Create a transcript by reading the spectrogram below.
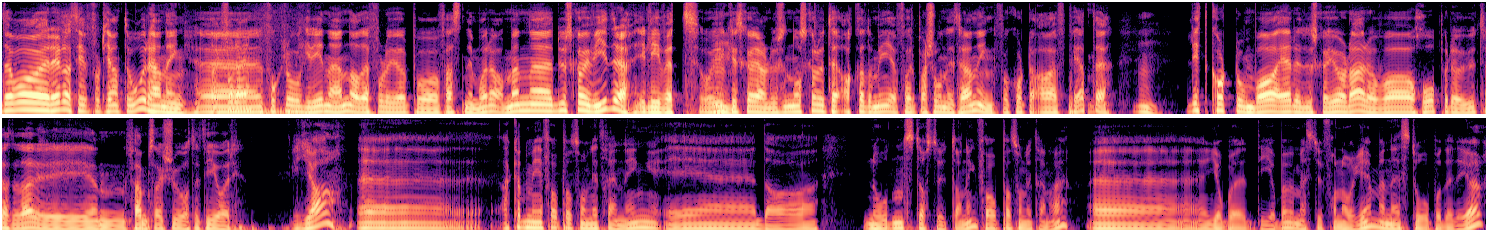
Det var relativt fortjente ord, Henning. Takk for det. Eh, får ikke lov å grine ennå, det får du gjøre på festen i morgen. Men eh, du skal jo videre i livet og i mm. yrkeskarrieren. Nå skal du til Akademiet for personlig trening, forkorta AFPT. Mm. Litt kort om hva er det du skal gjøre der, og hva håper du å utrette der i en fem, seks, sju, åtte, ti år? Ja, eh, Akademiet for personlig trening er da Nordens største utdanning for personlige trenere. Eh, jobber, de jobber mest ut fra Norge, men er store på det de gjør.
